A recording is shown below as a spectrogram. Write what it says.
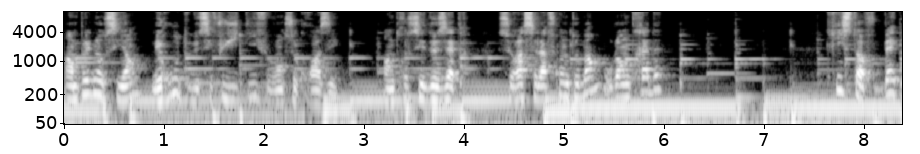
En plein océan, les routes de ces fugitifs vont se croiser. Entre ces deux êtres, sera-ce l'affrontement ou l'entraide? Christophe Beck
